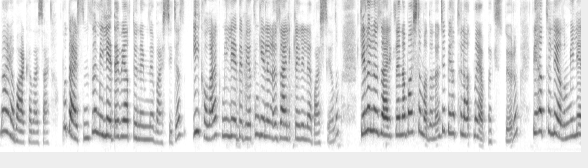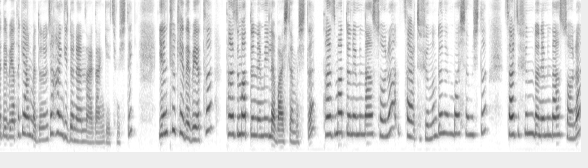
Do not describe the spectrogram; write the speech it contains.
Merhaba arkadaşlar. Bu dersimizde Milli Edebiyat dönemine başlayacağız. İlk olarak Milli Edebiyat'ın genel özellikleriyle başlayalım. Genel özelliklerine başlamadan önce bir hatırlatma yapmak istiyorum. Bir hatırlayalım Milli Edebiyat'a gelmeden önce hangi dönemlerden geçmiştik? Yeni Türk Edebiyatı Tanzimat dönemiyle başlamıştı. Tanzimat döneminden sonra Sertifiyon'un dönemi başlamıştı. Sertifiyon'un döneminden sonra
